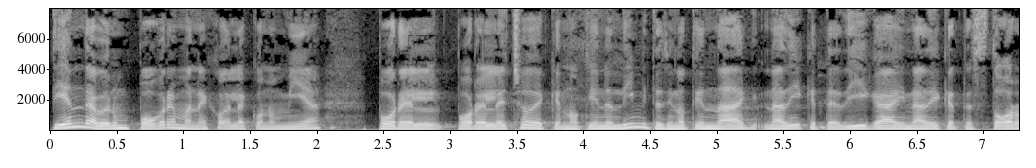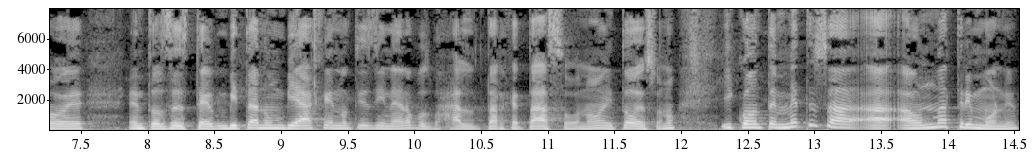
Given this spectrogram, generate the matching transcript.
tiende a haber un pobre manejo de la economía por el, por el hecho de que no tienes límites y no tienes nada, nadie que te diga y nadie que te estorbe. Entonces te invitan a un viaje no tienes dinero, pues baja al tarjetazo, ¿no? Y todo eso, ¿no? Y cuando te metes a, a un matrimonio,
